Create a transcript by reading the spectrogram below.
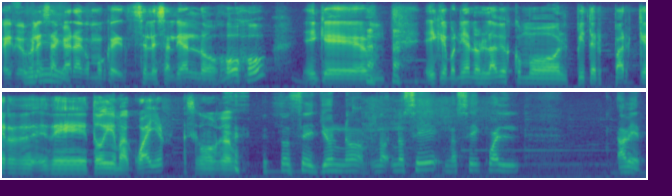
Eh, con esa cara como que se le salían los ojos y que, y que ponía los labios como el Peter Parker de, de Tobey Maguire. Así como que... Entonces yo no, no, no sé, no sé cuál. A ver,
